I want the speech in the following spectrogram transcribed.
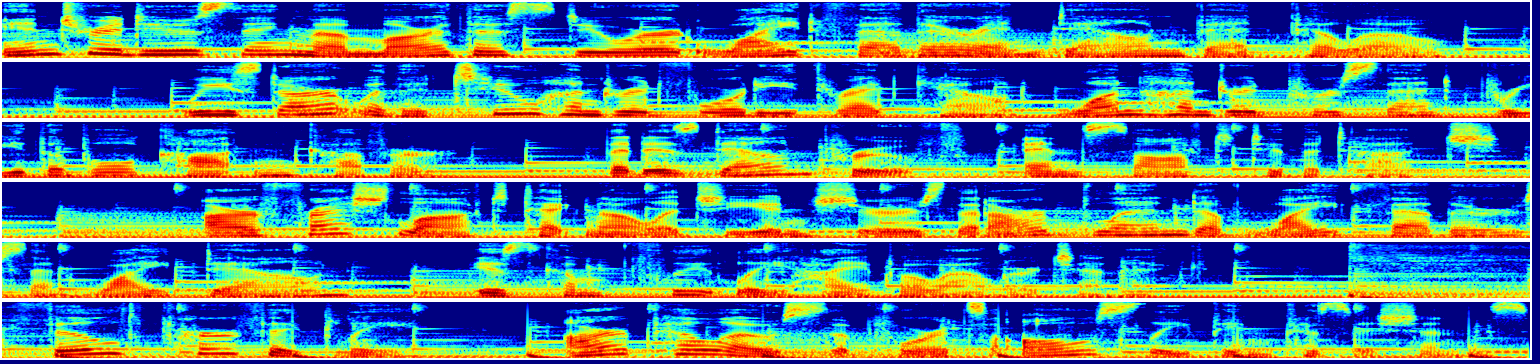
Introducing the Martha Stewart White Feather and Down Bed Pillow. We start with a 240 thread count, 100% breathable cotton cover that is downproof and soft to the touch. Our Fresh Loft technology ensures that our blend of white feathers and white down is completely hypoallergenic. Filled perfectly, our pillow supports all sleeping positions,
